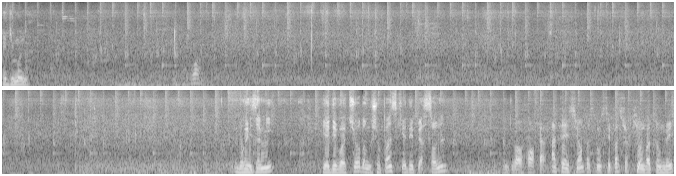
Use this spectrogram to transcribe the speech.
a du monde. On va Bon les amis, il y a des voitures, donc je pense qu'il y a des personnes. Donc il va falloir faire attention parce qu'on ne sait pas sur qui on va tomber.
